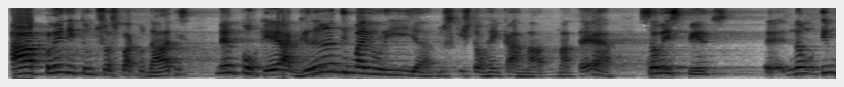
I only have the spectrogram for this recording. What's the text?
a plenitude de suas faculdades, mesmo porque a grande maioria dos que estão reencarnados na Terra são espíritos eh, não de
